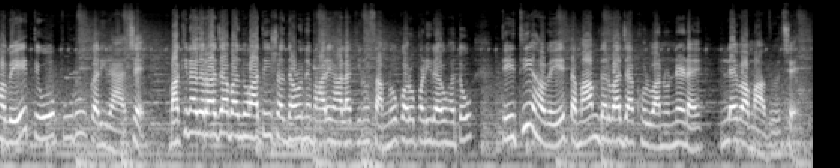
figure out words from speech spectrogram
હવે તેઓ પૂરું કરી રહ્યા છે. બાકીના દરવાજા બંધ હોવાથી શ્રદ્ધાળુઓને ભારે હાલાકીનો સામનો કરવો પડી રહ્યો હતો. તેથી હવે તમામ દરવાજા ખોલવાનો નિર્ણય લેવામાં આવ્યો છે.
